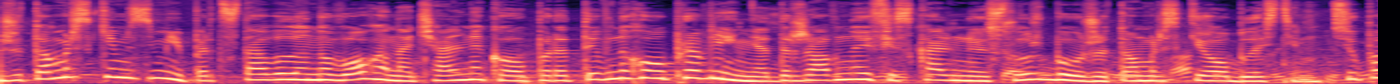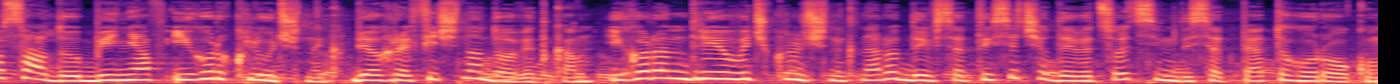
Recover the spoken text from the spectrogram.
Житомирським ЗМІ представили нового начальника оперативного управління Державної фіскальної служби у Житомирській області. Цю посаду обійняв Ігор Ключник. Біографічна довідка. Ігор Андрійович Ключник народився 1975 року.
